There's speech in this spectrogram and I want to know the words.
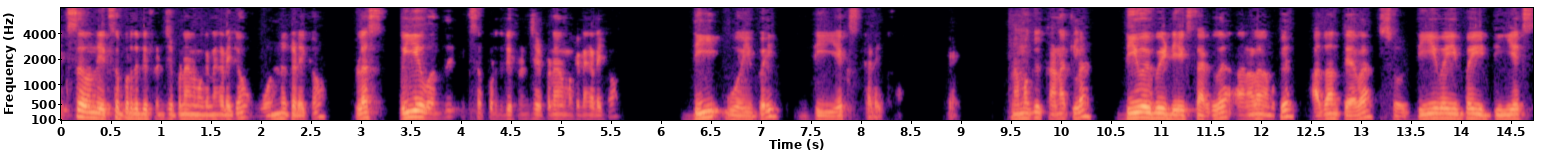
எக்ஸை வந்து எக்ஸை பொறுத்து டிஃப்ரென்ஷியேட் பண்ணால் நமக்கு என்ன கிடைக்கும்? ஒன்று கிடைக்கும். ப்ளஸ் ஒய்யை வந்து எக்ஸை பொறுத்து டிஃப்ரென்ஷியேட் பண்ணால் நமக்கு என்ன கிடைக்கும்? D Y by D X கிடைக்கும். ஓகே நமக்கு கணக்கில் டிஒய் பை டிஎக்ஸ் தான் இருக்குது. அதனால நமக்கு அதான் தேவை. So D Y by D X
